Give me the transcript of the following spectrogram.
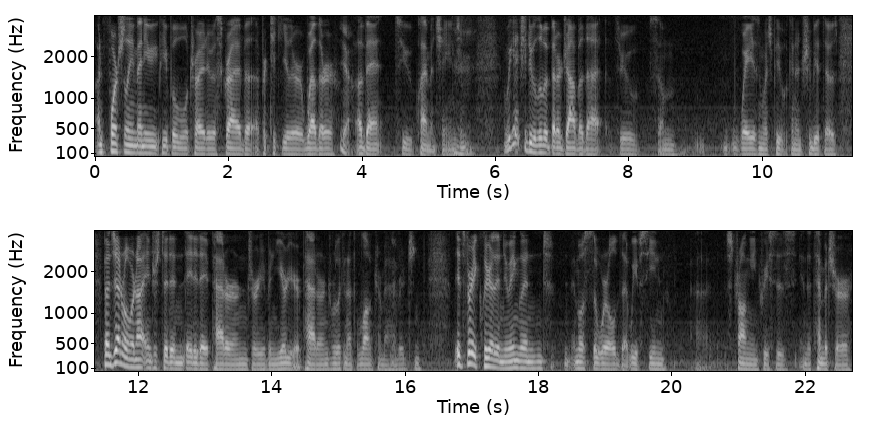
unfortunately, many people will try to ascribe a, particular weather Yeah. event to climate change. And we can actually do a little bit better job of that through some ways in which people can attribute those. But in general, we're not interested in day to day patterns or even year to year patterns. We're looking at the long term average. And it's very clear that in New England, and most of the world, that we've seen uh, strong increases in the temperature.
